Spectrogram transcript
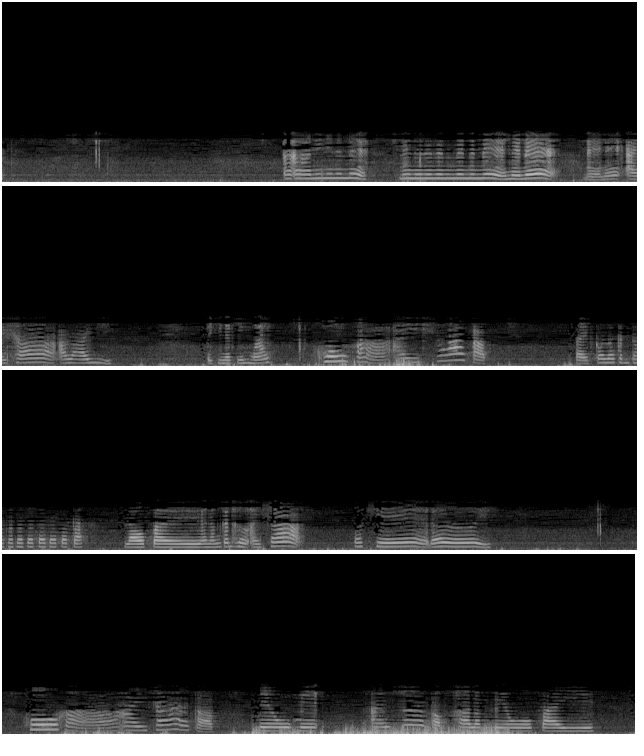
อ่าอ่านี่นี่ นี่นี่นี่นี่นี่นี่นี่นี่นี่เน่เน่เน่เน่ไอชาอะไร ไปกินไอติมไหมคงค่ะไอชากับไปก็แล้วกันปะปะปะปะปะปะปะปะเราไปอันนั้นกันเถอะไอชาโอเคได้เลยครูค่ะไอชากับเมลเมไอชากับคาราเมลไป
